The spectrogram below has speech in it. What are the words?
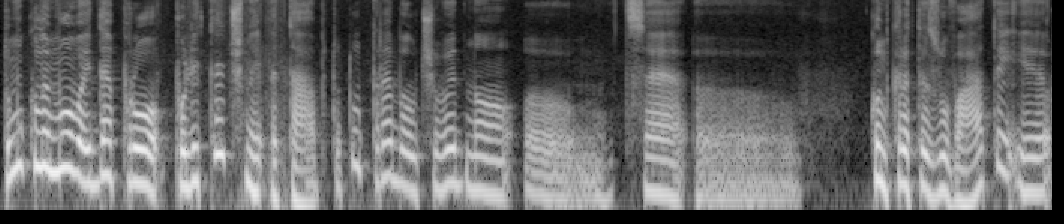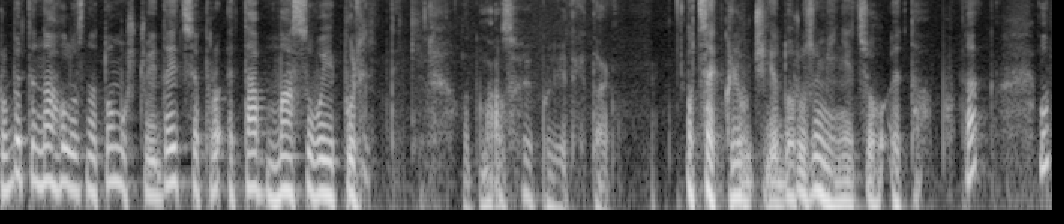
Тому, коли мова йде про політичний етап, то тут треба, очевидно, е, це е, конкретизувати і робити наголос на тому, що йдеться про етап масової політики. От масової політики, так. Оце ключ є до розуміння цього етапу. Так? От,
